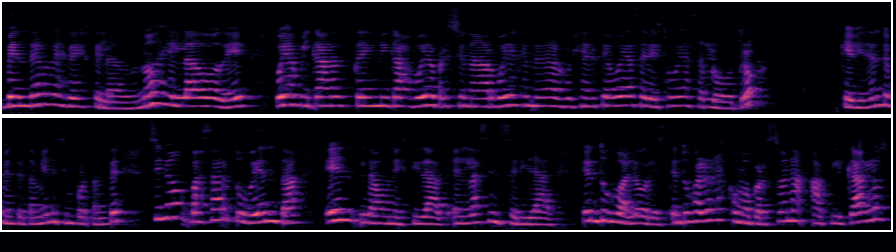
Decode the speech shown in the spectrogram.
vender desde este lado, no desde el lado de voy a aplicar técnicas, voy a presionar, voy a generar urgencia, voy a hacer esto, voy a hacer lo otro, que evidentemente también es importante, sino basar tu venta en la honestidad, en la sinceridad, en tus valores, en tus valores como persona, aplicarlos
